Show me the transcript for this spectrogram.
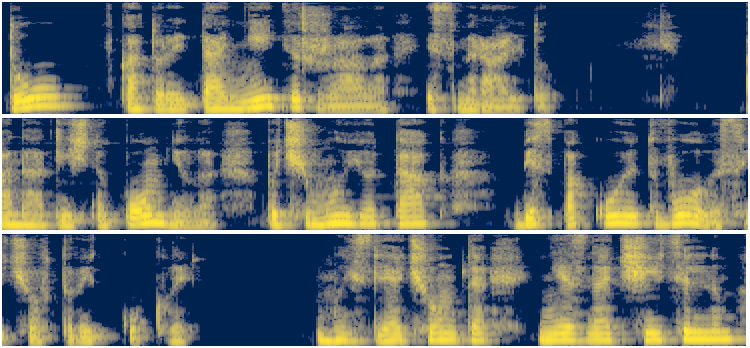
ту, в которой та не держала Эсмеральду. Она отлично помнила, почему ее так беспокоят волосы чертовой куклы. Мысли о чем-то незначительном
